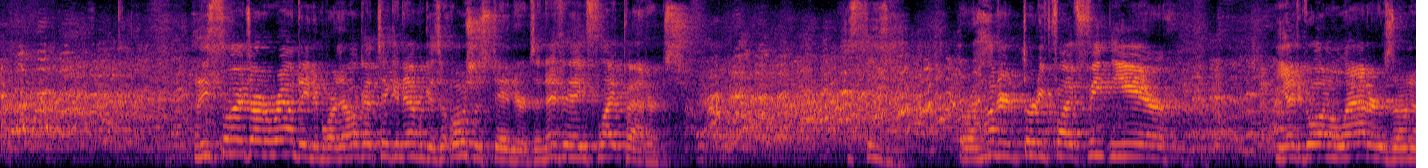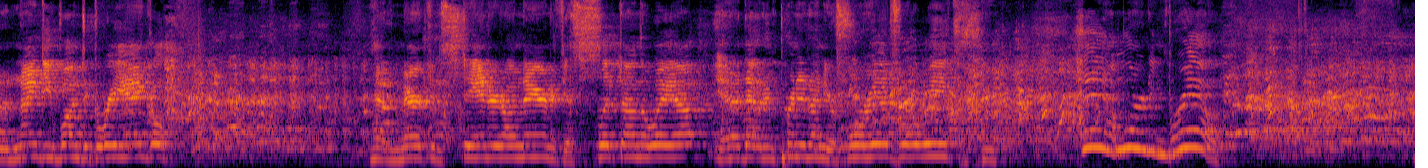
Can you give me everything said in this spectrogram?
These slides aren't around anymore. They all got taken down because of OSHA standards and FAA flight patterns. They were 135 feet in the air. You had to go on the ladders on a 91 degree angle. Had American Standard on there, and if you slipped on the way up, you had that imprinted on your forehead for a week. hey, I'm learning Braille.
